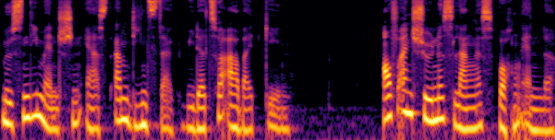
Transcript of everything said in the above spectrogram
müssen die Menschen erst am Dienstag wieder zur Arbeit gehen auf ein schönes langes Wochenende.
